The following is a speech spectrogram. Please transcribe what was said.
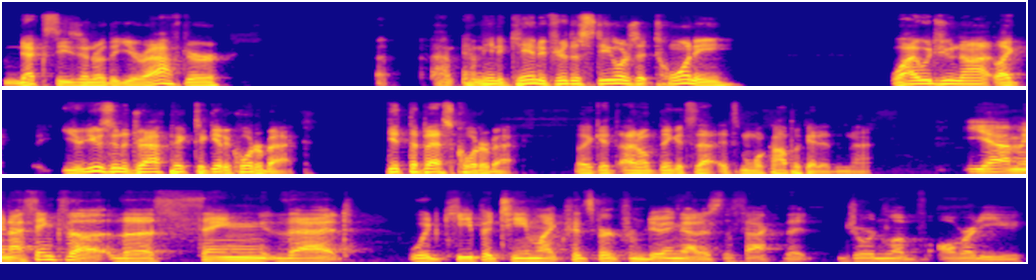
next season or the year after, I mean, again, if you're the Steelers at 20, why would you not like you're using a draft pick to get a quarterback, get the best quarterback? Like, it, I don't think it's that it's more complicated than that. Yeah, I mean, I think the the thing that would keep a team like Pittsburgh from doing that is the fact that Jordan Love already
